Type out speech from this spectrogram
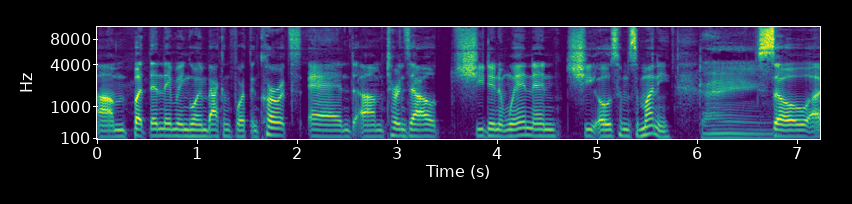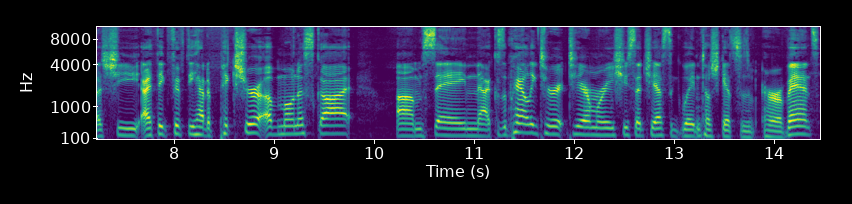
um, but then they've been going back and forth in courts, and um, turns out she didn't win, and she owes him some money. Dang. So uh, she, I think 50 had a picture of Mona Scott um, saying that, because apparently Teairra Teairra Mari, she said she has to wait until she gets her advance.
